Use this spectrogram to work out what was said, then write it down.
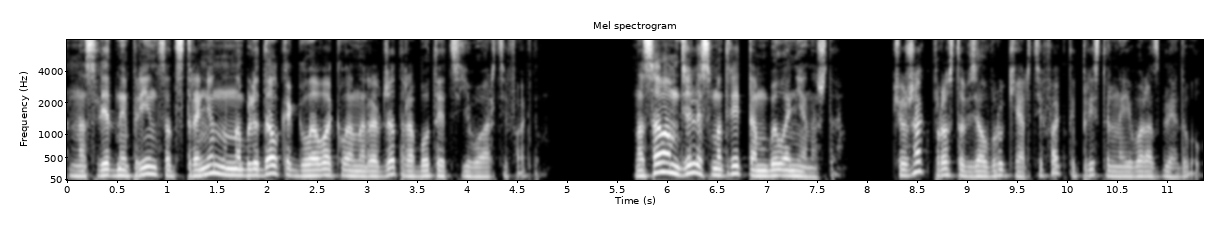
Наследный принц отстраненно наблюдал, как глава клана Раджат работает с его артефактом. На самом деле смотреть там было не на что. Чужак просто взял в руки артефакт и пристально его разглядывал.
